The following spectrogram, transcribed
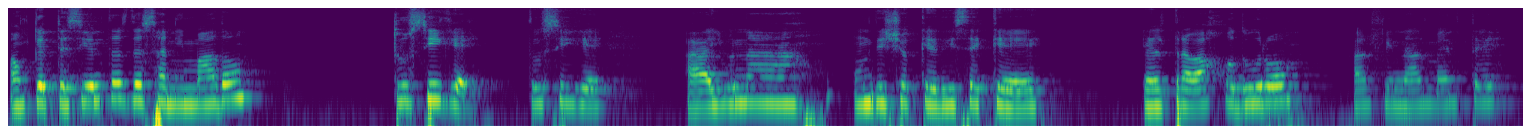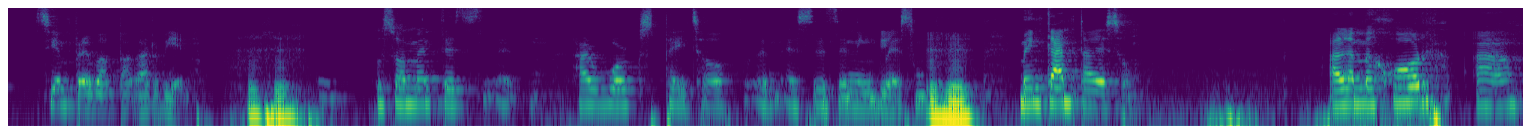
aunque te sientas desanimado, tú sigue, tú sigue. Hay una, un dicho que dice que el trabajo duro al finalmente siempre va a pagar bien. Usualmente es eh, hard works pays off, es, en inglés. Me encanta eso. A lo mejor ah,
